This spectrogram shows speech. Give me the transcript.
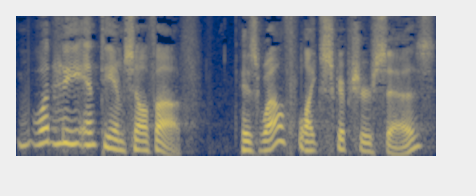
What did he empty himself of? His wealth, like scripture says.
